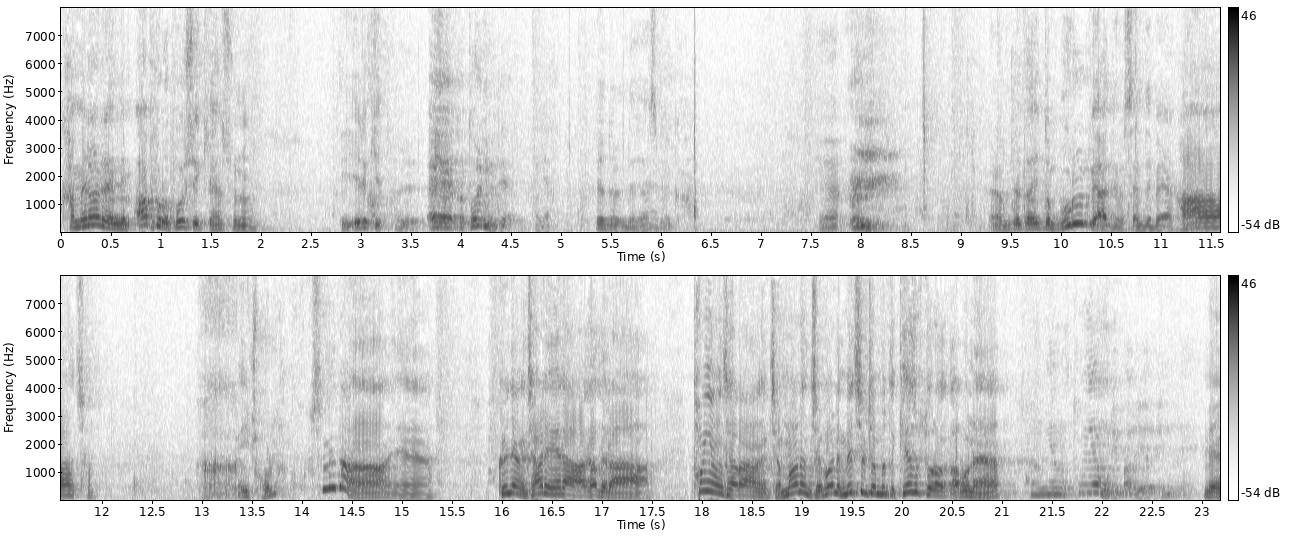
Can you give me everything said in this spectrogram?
카메라를 형님 앞으로 볼 수 있게 할 수는 이- 이렇게 예, 예, 그거 돌리면 돼요. 그냥. 해두면 되지 않습니까? 예. 여러분 일단 또 물을 빼야 돼요, 샌드백. 아, 참. 하, 이 졸라 무겁습니다. 예. 그냥 잘해라, 아가들아. 통영사랑 전만은 저번에 며칠 전부터 계속 돌아가 보네. 통영 통영 우리 바로 옆인데. 네,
